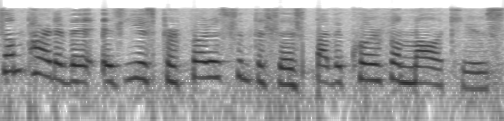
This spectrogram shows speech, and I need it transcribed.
some part of it is used for photosynthesis by the chlorophyll molecules.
